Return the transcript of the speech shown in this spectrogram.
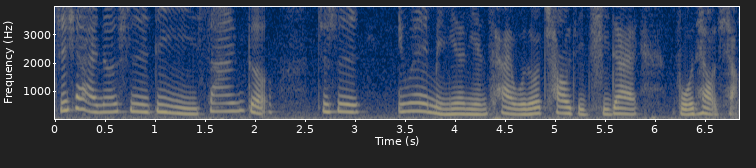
接下来呢是第三个，就是因为每年的年菜我都超级期待佛跳墙，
